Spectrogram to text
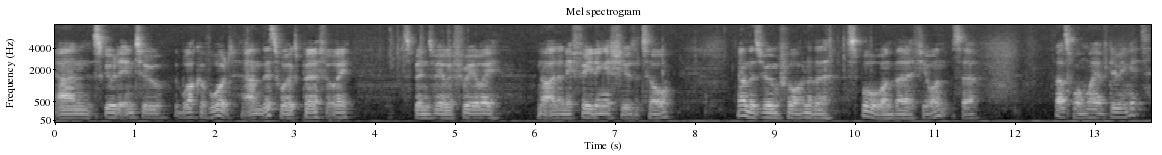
and screwed it into the block of wood. And this works perfectly, spins really freely, not had any feeding issues at all. And there's room for another spool on there if you want so that's one way of doing it.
